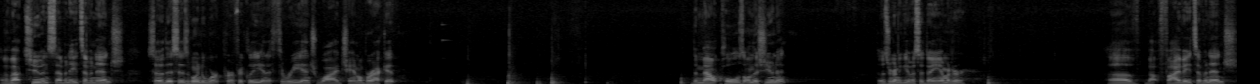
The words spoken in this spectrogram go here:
of about 2 and 7 eighths of an inch. So this is going to work perfectly in a 3 inch wide channel bracket. The mount holes on this unit. Those are going to give us a diameter of about 5 eighths of an inch.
